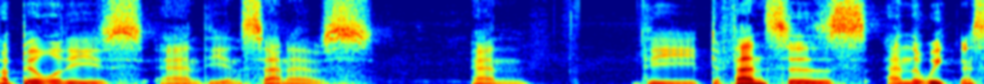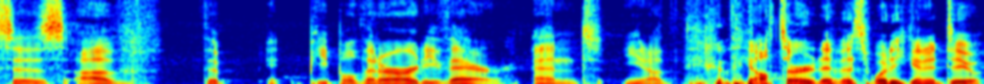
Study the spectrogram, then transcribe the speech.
abilities and the incentives and the defenses and the weaknesses of the people that are already there. And you know, the alternative is what are you going to do?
